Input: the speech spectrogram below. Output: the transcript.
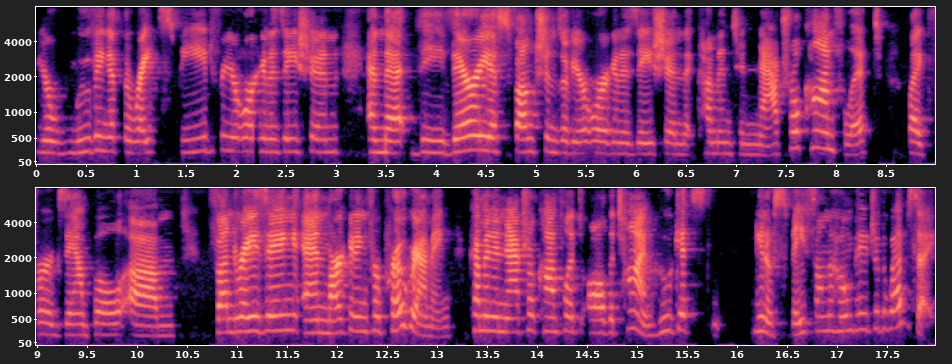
you're moving at the right speed for your organization and that the various functions of your organization that come into natural conflict like for example um, fundraising and marketing for programming come into natural conflict all the time. Who gets you know space on the homepage of the website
